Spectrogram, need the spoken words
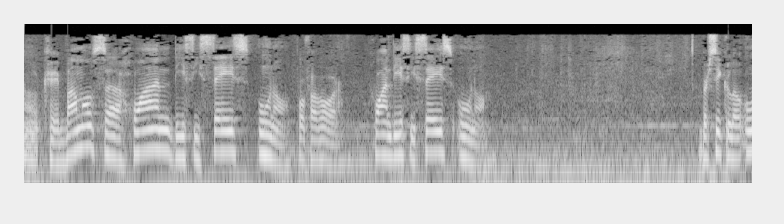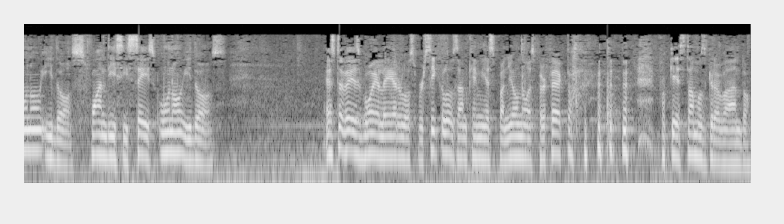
Okay, vamos a Juan 16, 1, por favor. Juan 16, 1. Versículo 1 y 2. Juan 16, 1 y 2. Esta vez voy a leer los versículos, aunque mi español no es perfecto, porque estamos grabando.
